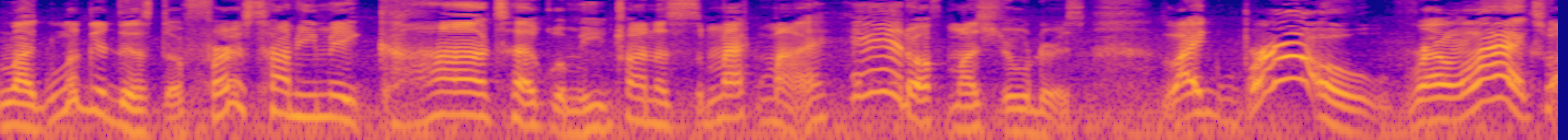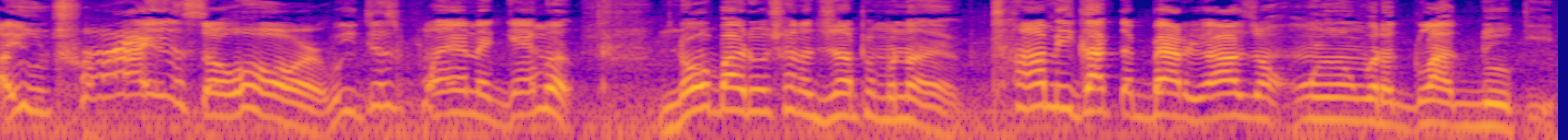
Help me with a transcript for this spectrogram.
Like, look at this. The first time he made contact with me, he trying to smack my head off my shoulders. Like, bro, relax. Why you trying so hard? We just playing a game up. Nobody was trying to jump him or nothing. Tommy got the battery. I was the only one with a Glock Dookie.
